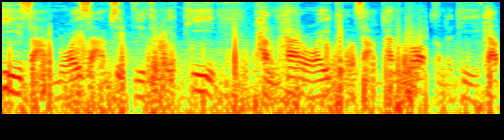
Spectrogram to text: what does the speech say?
ที่ 330 นิวตันเมตรที่ 1,500 ถึง 3,000 รอบต่อนาทีครับ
